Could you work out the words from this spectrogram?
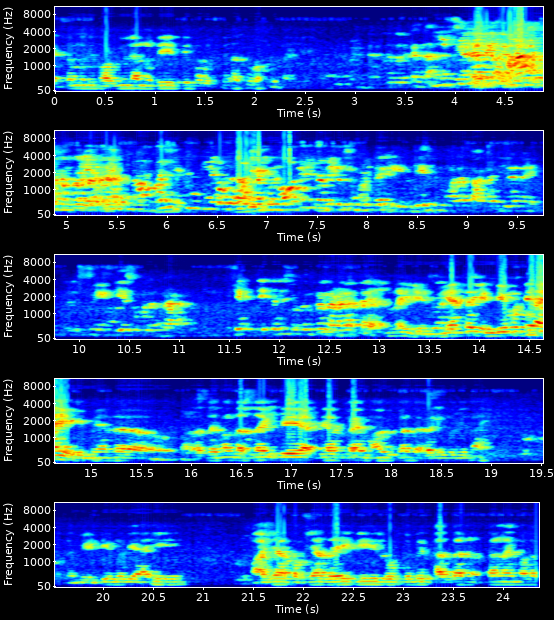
याच्यामध्ये फॉर्म्युल्यामध्ये ते बरोबर असं वाटत नाही. नाही मी आता एनडीए मध्ये आहे. मी आता बाळासाहेबांचा असला की ते अद्याप काय महाविकास आघाडीमध्ये नाही. मी एनडीएमध्ये आहे. माझ्या पक्षात आहे की लोकसभेत खासदार नसतानाही मला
